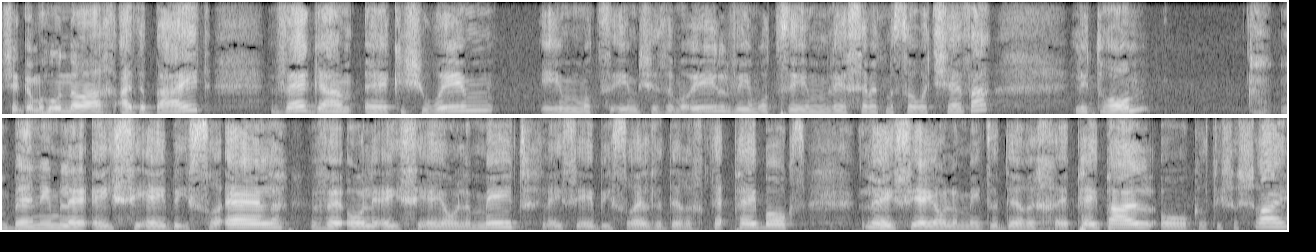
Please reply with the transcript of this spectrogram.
שגם הוא נוח עד הבית, וגם אה, כישורים אם מוצאים שזה מועיל ואם רוצים ליישם את מסורת שבע, לתרום בין אם ל-ACA בישראל ואו ל-ACA העולמית, ל-ACA בישראל זה דרך פייבוקס, ל-ACA העולמית זה דרך פייפל אה, או כרטיס אשראי,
